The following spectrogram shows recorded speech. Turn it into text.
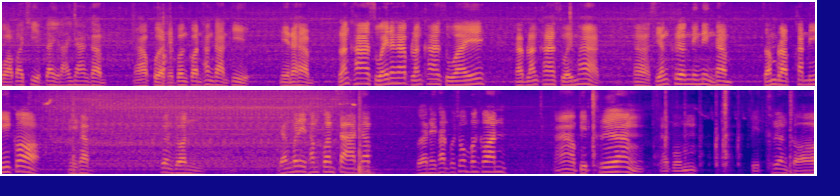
กอบอาชีพได้หลายอย่างครับเปิดให้เบิ่งก่อนทั้งด้านที่นี่นะครับ หลังคาสวยนะครับ หลังคาสวย ครับหลังคาสวยมากอ่าเสียงเครื่องนิ่งๆครับสำหรับคันนี้ก็นี่ครับ เครื่องยนต์ยังไม่ได้ทำความสะอาดครับเปิดให้ท่านผู้ชมเบิ่งก่อนอ้าวปิดเครื่องครับผมปิดเครื่องก่อ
